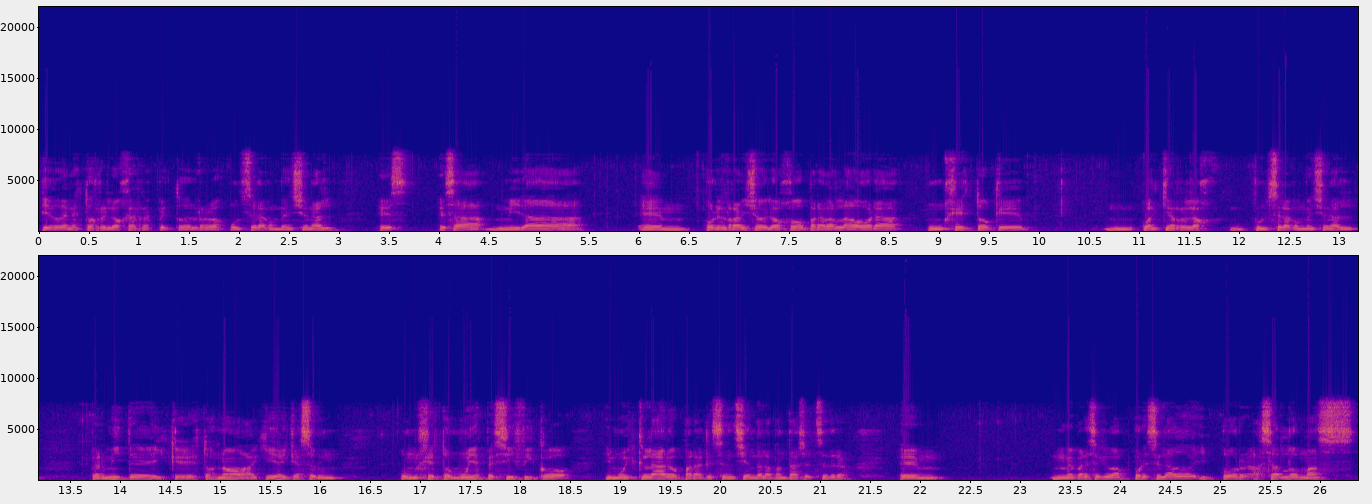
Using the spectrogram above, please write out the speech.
pierden estos relojes respecto del reloj pulsera convencional es esa mirada em, por el rabillo del ojo para ver la hora, un gesto que mm, cualquier reloj pulsera convencional permite y que estos no. Aquí hay que hacer un, un gesto muy específico y muy claro para que se encienda la pantalla, etc. Em, me parece que va por ese lado y por hacerlo más,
